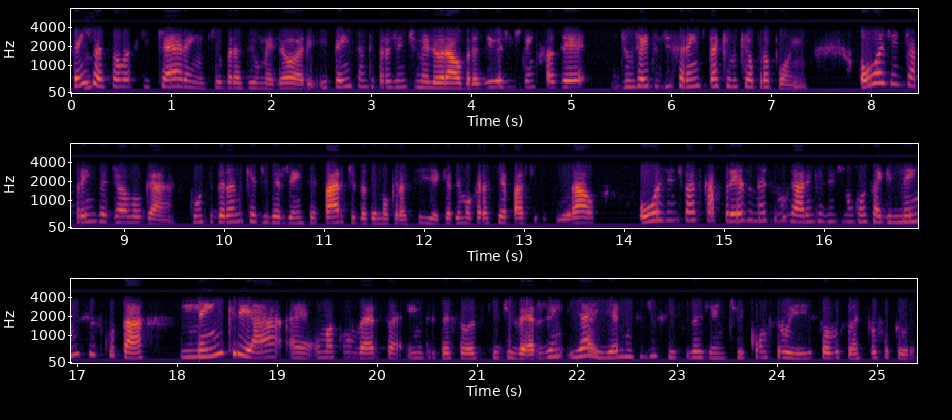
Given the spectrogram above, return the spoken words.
Tem pessoas que querem que o Brasil melhore e pensam que para a gente melhorar o Brasil, a gente tem que fazer de um jeito diferente daquilo que eu proponho. Ou a gente aprende a dialogar, considerando que a divergência é parte da democracia, que a democracia é parte do plural, ou a gente vai ficar preso nesse lugar em que a gente não consegue nem se escutar, nem criar é, uma conversa entre pessoas que divergem, e aí é muito difícil da gente construir soluções para o futuro.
